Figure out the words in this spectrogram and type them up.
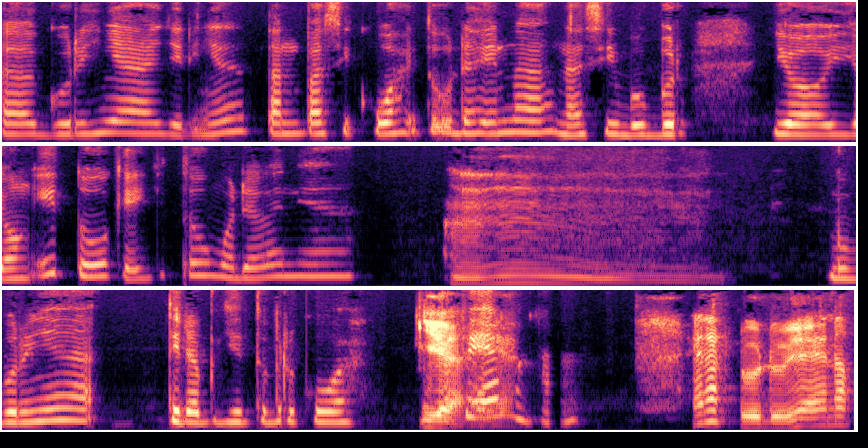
eh, gurihnya. Jadinya tanpa si kuah itu udah enak. Nasi bubur yoyong itu kayak gitu modelannya. Hmm. Buburnya tidak begitu berkuah. Iya, Tapi iya. enak kan? Enak dua-duanya enak.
